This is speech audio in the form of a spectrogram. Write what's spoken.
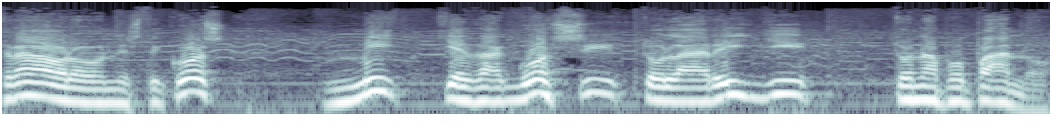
24ωρο ο νηστικός μη και δαγκώσει το λαρίγκι τον από πάνω.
